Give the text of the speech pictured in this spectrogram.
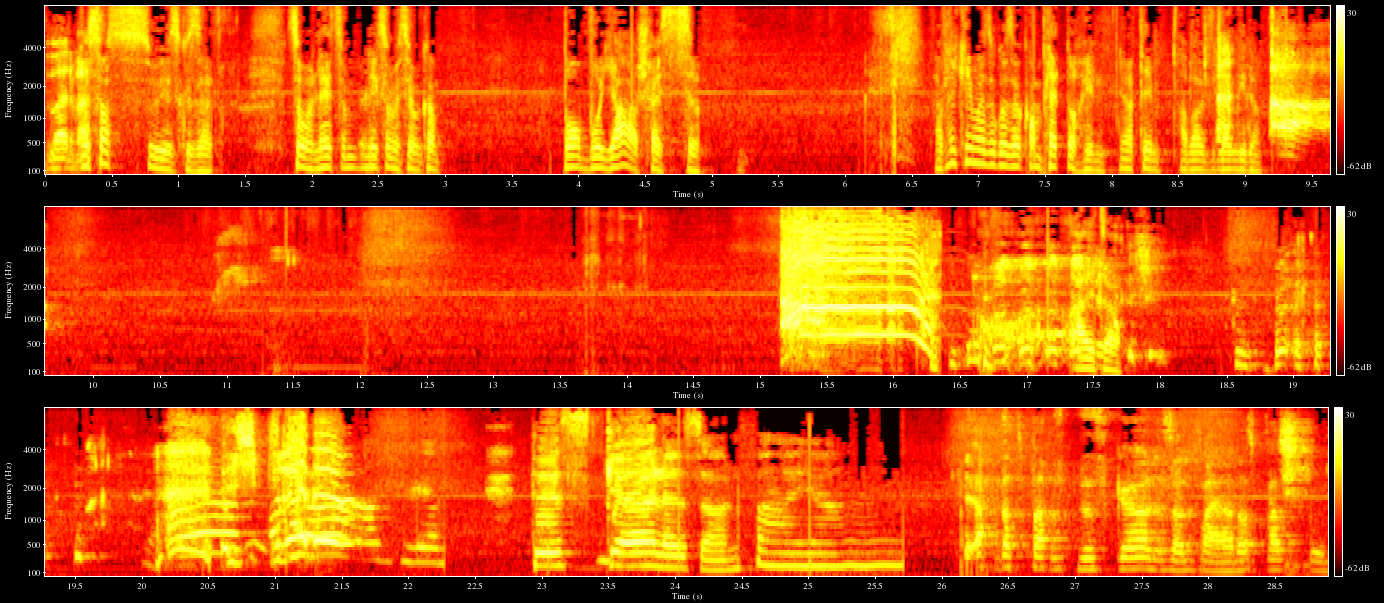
Warte, was? was hast du jetzt gesagt? So, nächste, nächste Mission, komm. Bon Voyage heißt sie. Dafür kriegen wir sogar so komplett noch hin, je nachdem. Aber wie lange wieder? Ah. Oh, Alter. Ich brenne! This girl is on fire. Ja, das passt. This girl is on fire. Das passt gut.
